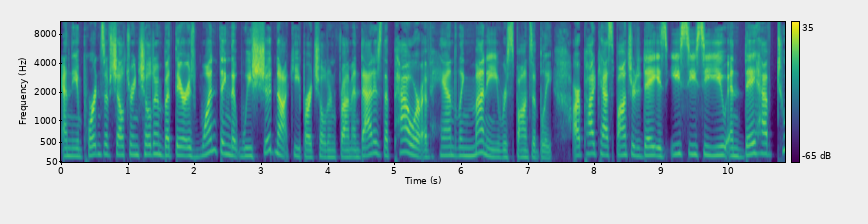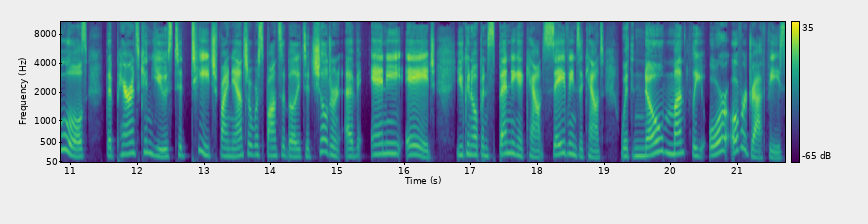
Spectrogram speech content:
and the importance of sheltering children, but there is one thing that we should not keep our children from, and that is the power of handling money responsibly. Our podcast sponsor today is ECCU, and they have tools that parents can use to teach financial responsibility to children of any age age. You can open spending accounts, savings accounts with no monthly or overdraft fees.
